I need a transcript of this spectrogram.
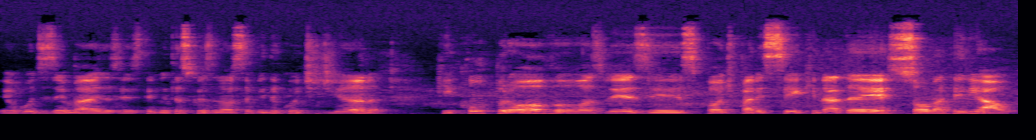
eu vou dizer mais, às vezes tem muitas coisas na nossa vida cotidiana que comprovam, às vezes pode parecer que nada é só material.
